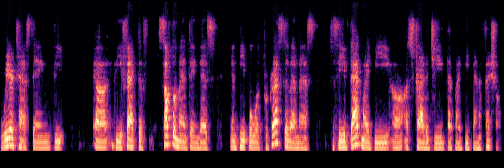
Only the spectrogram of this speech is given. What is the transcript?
we're testing the uh, the effect of supplementing this in people with progressive MS to see if that might be uh, a strategy that might be beneficial.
